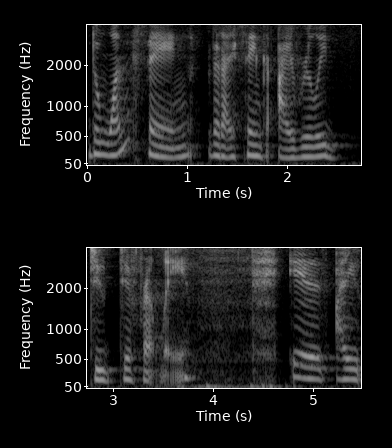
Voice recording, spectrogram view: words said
the one thing that I think I really do differently is I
